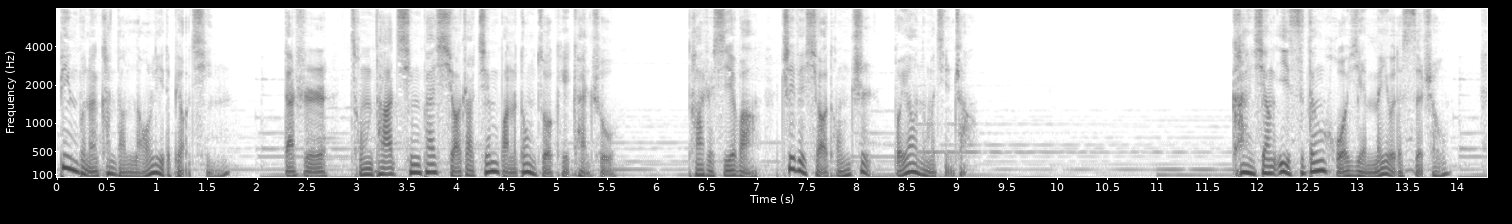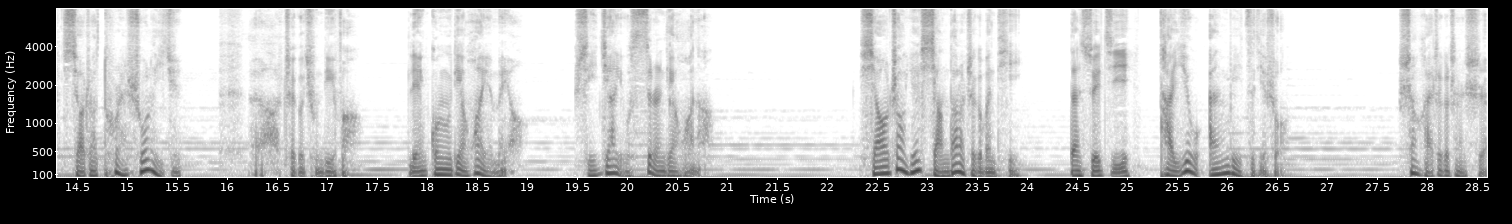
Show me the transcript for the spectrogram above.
并不能看到老李的表情。但是从他轻拍小赵肩膀的动作可以看出，他是希望这位小同志不要那么紧张。看向一丝灯火也没有的四周，小赵突然说了一句：“哎呀，这个穷地方，连公用电话也没有，谁家有私人电话呢？”小赵也想到了这个问题，但随即他又安慰自己说：“上海这个城市，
